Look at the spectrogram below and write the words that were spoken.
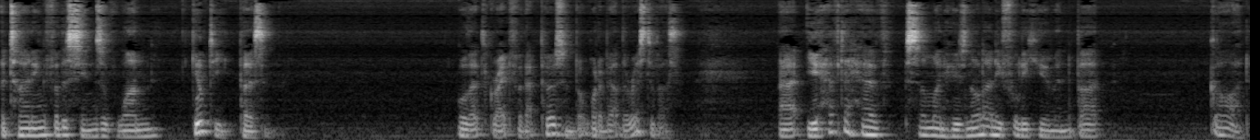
atoning for the sins of one guilty person. Well, that's great for that person, but what about the rest of us? Uh, you have to have someone who's not only fully human, but God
